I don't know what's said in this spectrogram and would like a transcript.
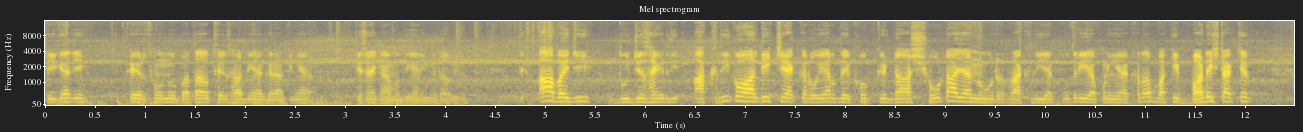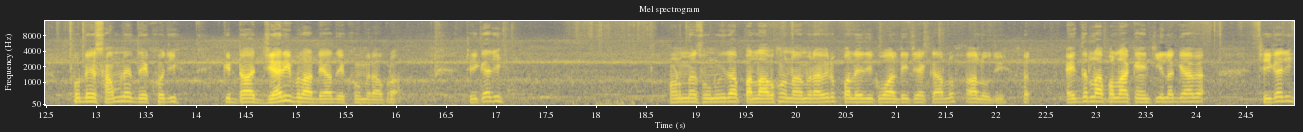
ਠੀਕ ਹੈ ਜੀ, ਫਿਰ ਤੁਹਾਨੂੰ ਪਤਾ ਉੱਥੇ ਸਾਡੀਆਂ ਗਰੰਟੀਆਂ ਕਿਸੇ ਕੰਮ ਦੀਆਂ ਨਹੀਂ ਮੇਰਾ ਵੀਰ ਤੇ ਆਹ ਬਾਈ ਜੀ, ਦੂਜੇ ਸਾਈਡ ਦੀ ਅੱਖ ਦੀ ਕੁਆਲਿਟੀ ਚੈੱਕ ਕਰੋ ਯਾਰ, ਦੇਖੋ ਕਿੱਡਾ ਛੋਟਾ ਜਿਹਾ ਨੂਰ ਰੱਖਦੀ ਆ ਕੂਤਰੀ ਆਪਣੀ ਅੱਖ ਦਾ। ਬਾਕੀ ਬਾਡੀ ਸਟਰਕਚਰ ਤੁਹਾਡੇ ਸਾਹਮਣੇ ਦੇਖੋ ਜੀ, ਕਿੱਡਾ ਜ਼ਹਿਰੀ ਬਲੱਡ ਆ, ਦੇਖੋ ਮੇਰਾ ਭਰਾ। ਠੀਕ ਹੈ ਜੀ ਹੁਣ ਮੈਂ ਤੁਹਾਨੂੰ ਇਹਦਾ ਪੱਲਾ ਵਿਖਾਉਣਾ, ਮੇਰਾ ਵੀਰ ਪੱਲੇ ਦੀ ਕੁਆਲਿਟੀ ਚੈੱਕ ਕਰ ਲਓ। ਆ ਲਓ ਜੀ। ਇਧਰਲਾ ਪੱਲਾ ਕੈਂਚੀ ਲੱਗਿਆ ਹੋਇਆ, ਠੀਕ ਹੈ ਜੀ?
